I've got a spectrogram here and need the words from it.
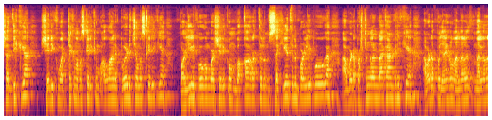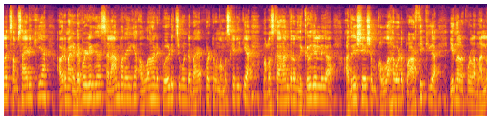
ശ്രദ്ധിക്കുക. ശരിക്കും ഒറ്റയ്ക്ക് നമസ്കരിക്കുമ്പോൾ അള്ളാഹിനെ പേടിച്ച് നമസ്കരിക്കുക. പള്ളിയിൽ പോകുമ്പോൾ ശരിക്കും വക്കാറത്തിലും സഖിയത്തിലും പള്ളിയിൽ പോവുക. അവിടെ പ്രശ്നങ്ങൾ ഉണ്ടാക്കാണ്ടിരിക്കുക. അവിടെ പോയി ജനങ്ങൾ നല്ല നല്ല നല്ല സംസാരിക്കുക. അവരുമായി ഇടപഴകുക സലാം പറയുക അള്ളാഹിനെ പേടിച്ചുകൊണ്ട് ഭയപ്പെട്ടു നമസ്കരിക്കുക നമസ്കാരാന്തരം നിക്കറ് ചെല്ലുക അതിനുശേഷം അള്ളാഹുവോട് പ്രാർത്ഥിക്കുക ഈ നിലക്കുള്ള നല്ല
